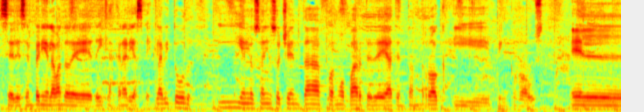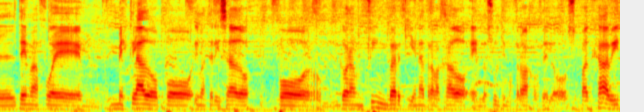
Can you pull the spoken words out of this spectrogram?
se desempeña en la banda de, Islas Canarias Esclavitud y en los años 80 formó parte de Attentant Rock y Pink Rose. El tema fue mezclado por, y masterizado por Goran Finberg, quien ha trabajado en los últimos trabajos de los Bad Habit,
